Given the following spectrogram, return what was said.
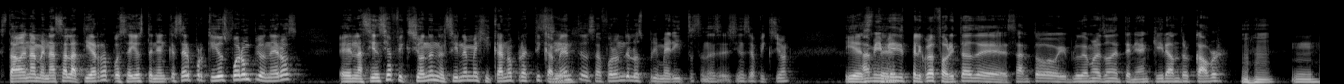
estaba en amenaza a la Tierra, pues ellos tenían que ser, porque ellos fueron pioneros en la ciencia ficción, en el cine mexicano prácticamente. O sea, fueron de los primeritos en hacer ciencia ficción. Y A mí este, mis películas favoritas de Santo y Blue Demon es donde tenían que ir undercover. Mm,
